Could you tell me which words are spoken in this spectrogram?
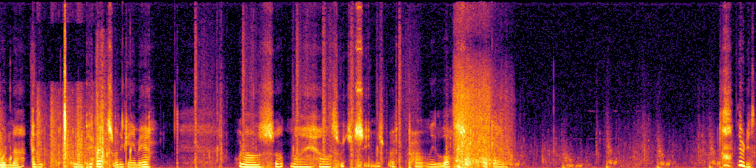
wooden a- and, and pickaxe when I came here. When I was at my house, which seems I've apparently lost again. there it is.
